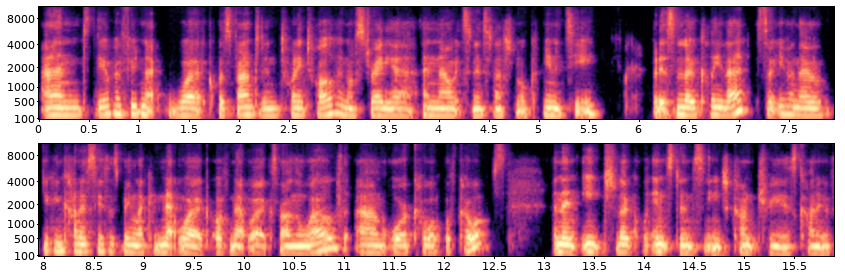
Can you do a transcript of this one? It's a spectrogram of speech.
And the Open Food Network was founded in 2012 in Australia, and now it's an international community, but it's locally led. So even though you can kind of see this as being like a network of networks around the world um, or a co-op of co-ops, and then each local instance in each country is kind of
